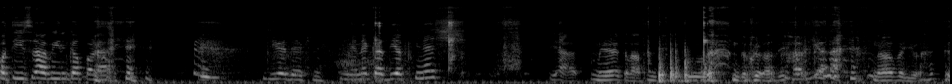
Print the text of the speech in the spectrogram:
और तीसरा अभी इनका पड़ा है। ये देख लें मैंने कर दिया फिनिश यार मेरा क्लास दो सी ना। भैया तो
